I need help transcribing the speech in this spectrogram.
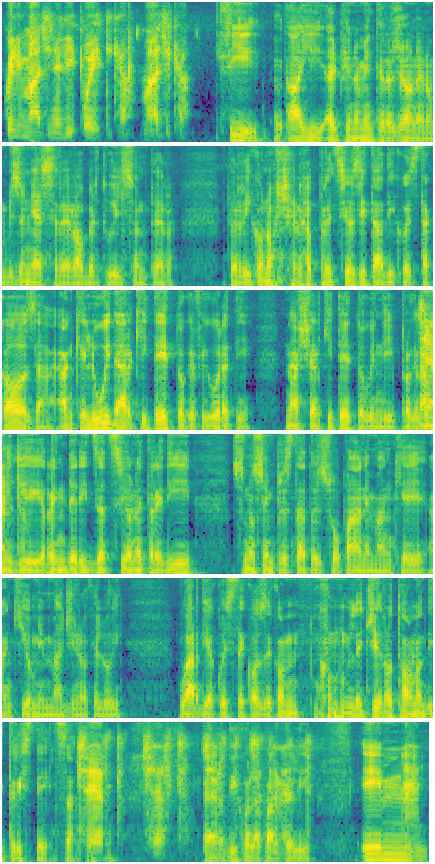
quell'immagine lì poetica, magica. Sì, hai, hai, pienamente ragione, non bisogna essere Robert Wilson per, per riconoscere la preziosità di questa cosa. Anche lui da architetto, che figurati, nasce architetto, quindi programmi certo. di renderizzazione 3D sono sempre stato il suo pane, ma anche anch'io mi immagino che lui guardi a queste cose con, con un leggero tono di tristezza. Certo, certo. Perdi certo, quella parte lì. E, ehm,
